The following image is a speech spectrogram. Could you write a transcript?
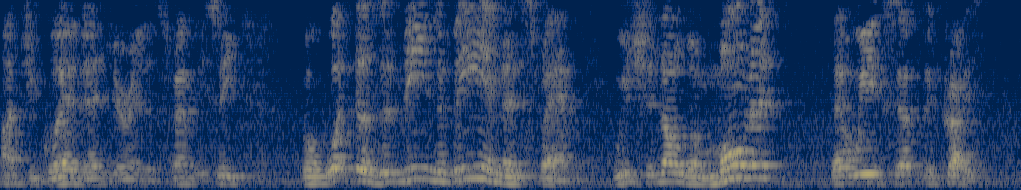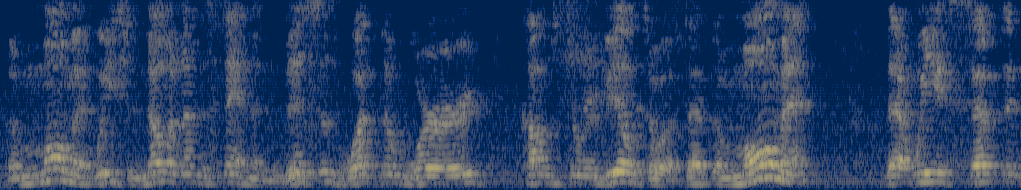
Aren't you glad that you're in this family? See, but what does it mean to be in this family? We should know the moment that we accepted Christ. The moment we should know and understand, and this is what the Word comes to reveal to us that the moment that we accepted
